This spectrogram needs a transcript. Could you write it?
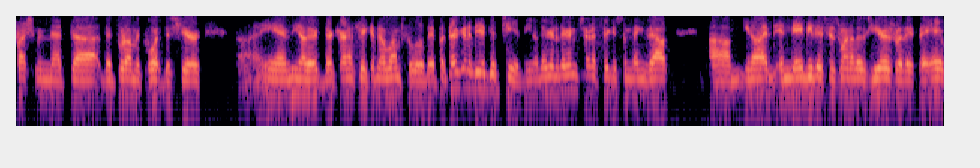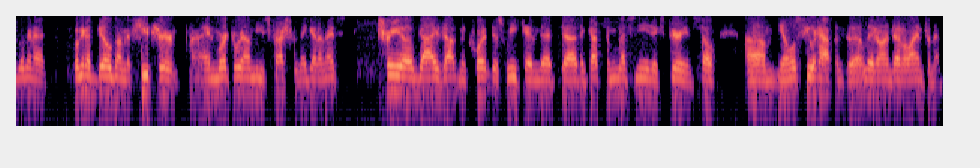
freshmen that uh, they put on the court this year, uh, and you know they're they're kind of taking their lumps a little bit, but they're going to be a good team. You know they're going they're going to try to figure some things out. Um, you know, and, and maybe this is one of those years where they say, hey, we're gonna we're gonna build on the future uh, and work around these freshmen. They got a nice trio of guys out in the court this weekend that uh, that got some much needed experience. So um, you know we'll see what happens uh, later on down the line for them.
